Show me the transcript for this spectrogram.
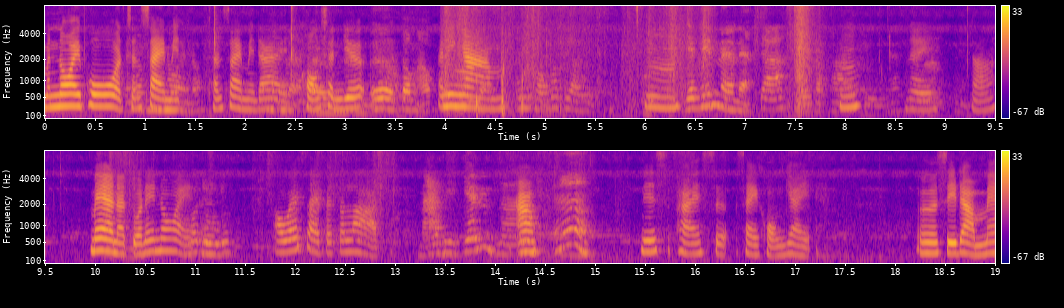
มันน้อยโพดฉันใส่ไม่มันน้อยเนอะฉันใส่ไม่ได้ของฉันเยอะ เออต้องเอาอันนี้งาม อันนี้ของพ่อเตียงอืม ยายวินเนี่ยเนี่ยจ้าใส่สะพายหืมสีนะไหนจ้ะแม่น่ะตัวน้อยมาดูดูๆเอาไว้ใส่ไปตลาด หนาดีเจนนะอ้าว เออนี่สะพายเสื้อใส่ของใหญ่ เออสีดำแม่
